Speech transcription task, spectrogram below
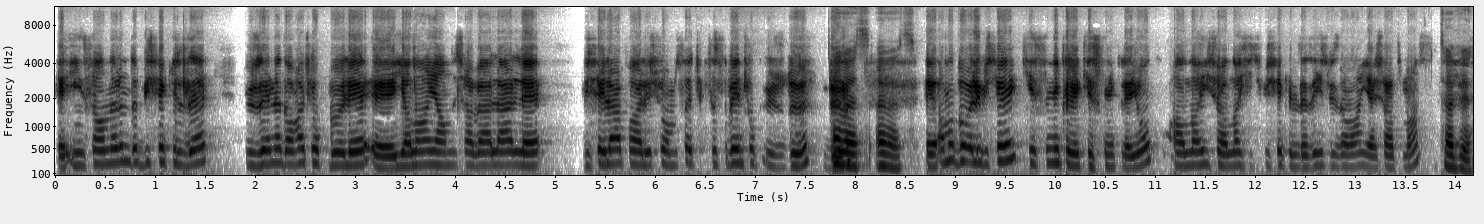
e, insanların da bir şekilde üzerine daha çok böyle e, yalan yanlış haberlerle bir şeyler paylaşıyor olması açıkçası beni çok üzdü. dün. Evet. Evet. E, ama böyle bir şey kesinlikle kesinlikle yok. Allah inşallah hiçbir şekilde de hiçbir zaman yaşatmaz. Tabii.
